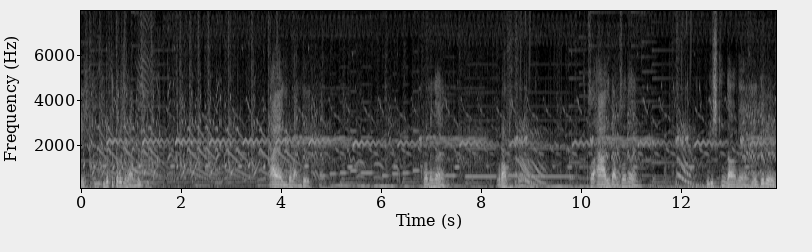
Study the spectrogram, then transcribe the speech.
이- 이렇게 떨어지면 안 되지 아야 이러면 안돼. 그러면은 피통 우선 아 아니다. 우선은 분리시킨 다음에 얘들을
